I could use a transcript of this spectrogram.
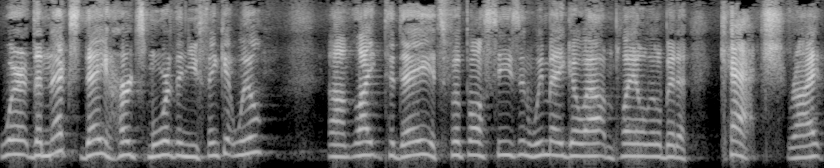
where the next day hurts more than you think it will. Um, like today, it's football season. We may go out and play a little bit of catch, right?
